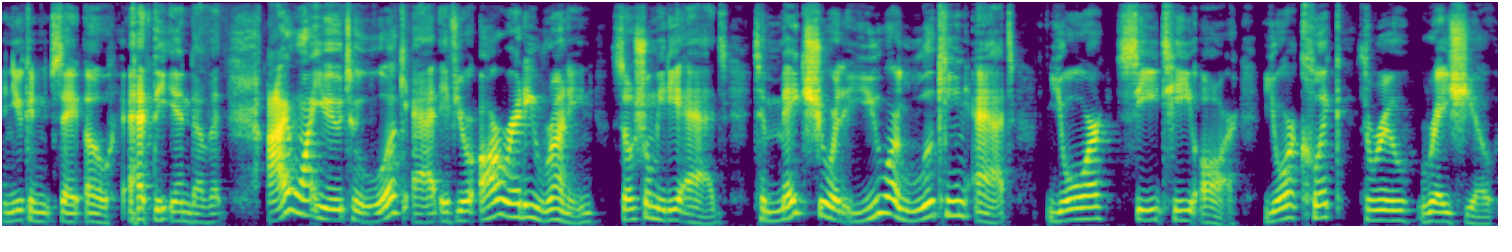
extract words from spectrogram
And you can say, oh, at the end of it. I want you to look at, if you're already running social media ads, to make sure that you are looking at your CTR, your click through ratio.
